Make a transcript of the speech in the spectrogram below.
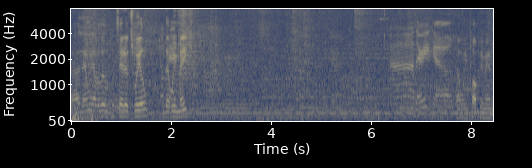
Uh, then we have a little potato tuile that we make. Ah, there you go. And we pop him in.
